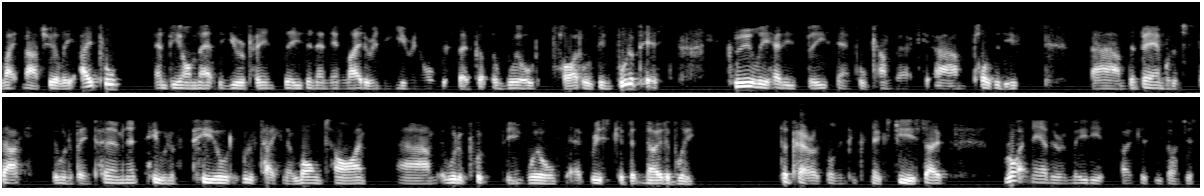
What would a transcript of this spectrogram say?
late March, early April and beyond that, the European season, and then later in the year in August, they've got the world titles in Budapest. Clearly, had his B sample come back um, positive, um, the ban would have stuck. It would have been permanent. He would have appealed. It would have taken a long time. Um, it would have put the world at risk, but notably the Paris Olympics next year. So, right now, their immediate focus is on just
